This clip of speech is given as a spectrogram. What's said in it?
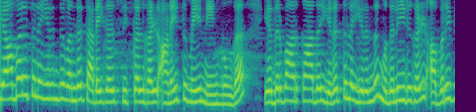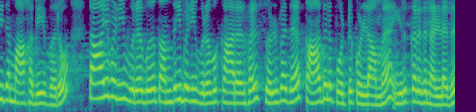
வியாபாரத்தில் இருந்து வந்த தடைகள் சிக்கல்கள் அனைத்துமே நீங்குங்க. எதிர்பார்க்காத இடத்துல இருந்து முதலீடுகள் அபரிவிதமாகவே வரும். தாய் வழி உறவு தந்தை வழி உறவுக்காரர்கள் சொல்வதை காதல போட்டு கொள்ளாமல் இருக்கிறது நல்லது.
